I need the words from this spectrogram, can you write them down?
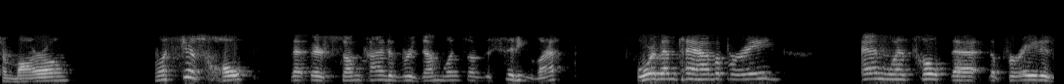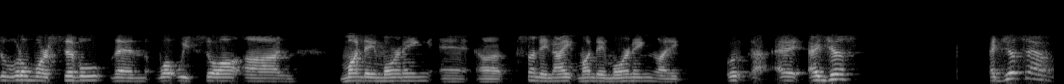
tomorrow. Let's just hope that there's some kind of resemblance of the city left for them to have a parade. And let's hope that the parade is a little more civil than what we saw on Monday morning and uh, Sunday night, Monday morning. Like, I, I just, I just have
